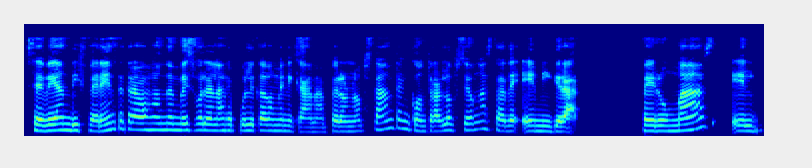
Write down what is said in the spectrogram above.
se vean diferente trabajando en béisbol en la República Dominicana, pero no obstante, encontrar la opción hasta de emigrar, pero más el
